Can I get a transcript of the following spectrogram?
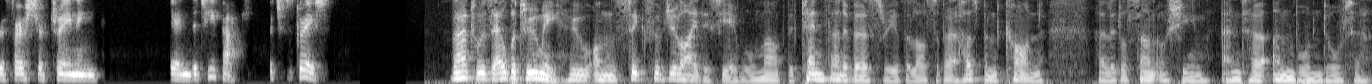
refresher training in the TPAC, which was great. That was Elber Twomey, who on the 6th of July this year will mark the 10th anniversary of the loss of her husband Con, her little son Oisín, and her unborn daughter.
